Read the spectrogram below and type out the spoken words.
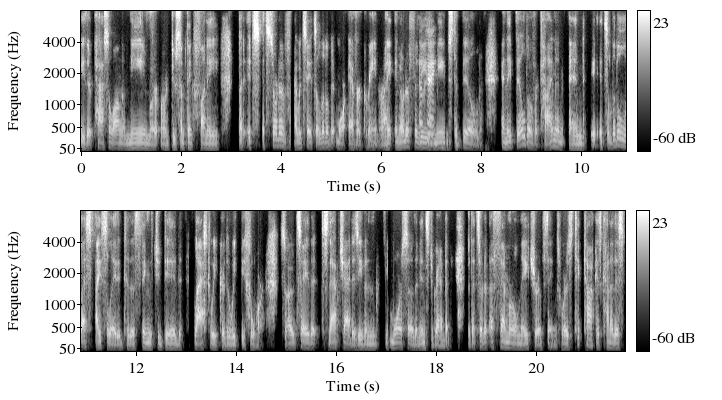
either pass along a meme or, or do something funny. But it's it's sort of I would say it's a little bit more evergreen, right? In order for these okay. memes to build, and they build over time, and and it's a little less isolated to the thing that you did last week or the week before. So I would say that Snapchat is even more so than Instagram, but but that sort of ephemeral nature of things. Whereas TikTok is kind of this,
